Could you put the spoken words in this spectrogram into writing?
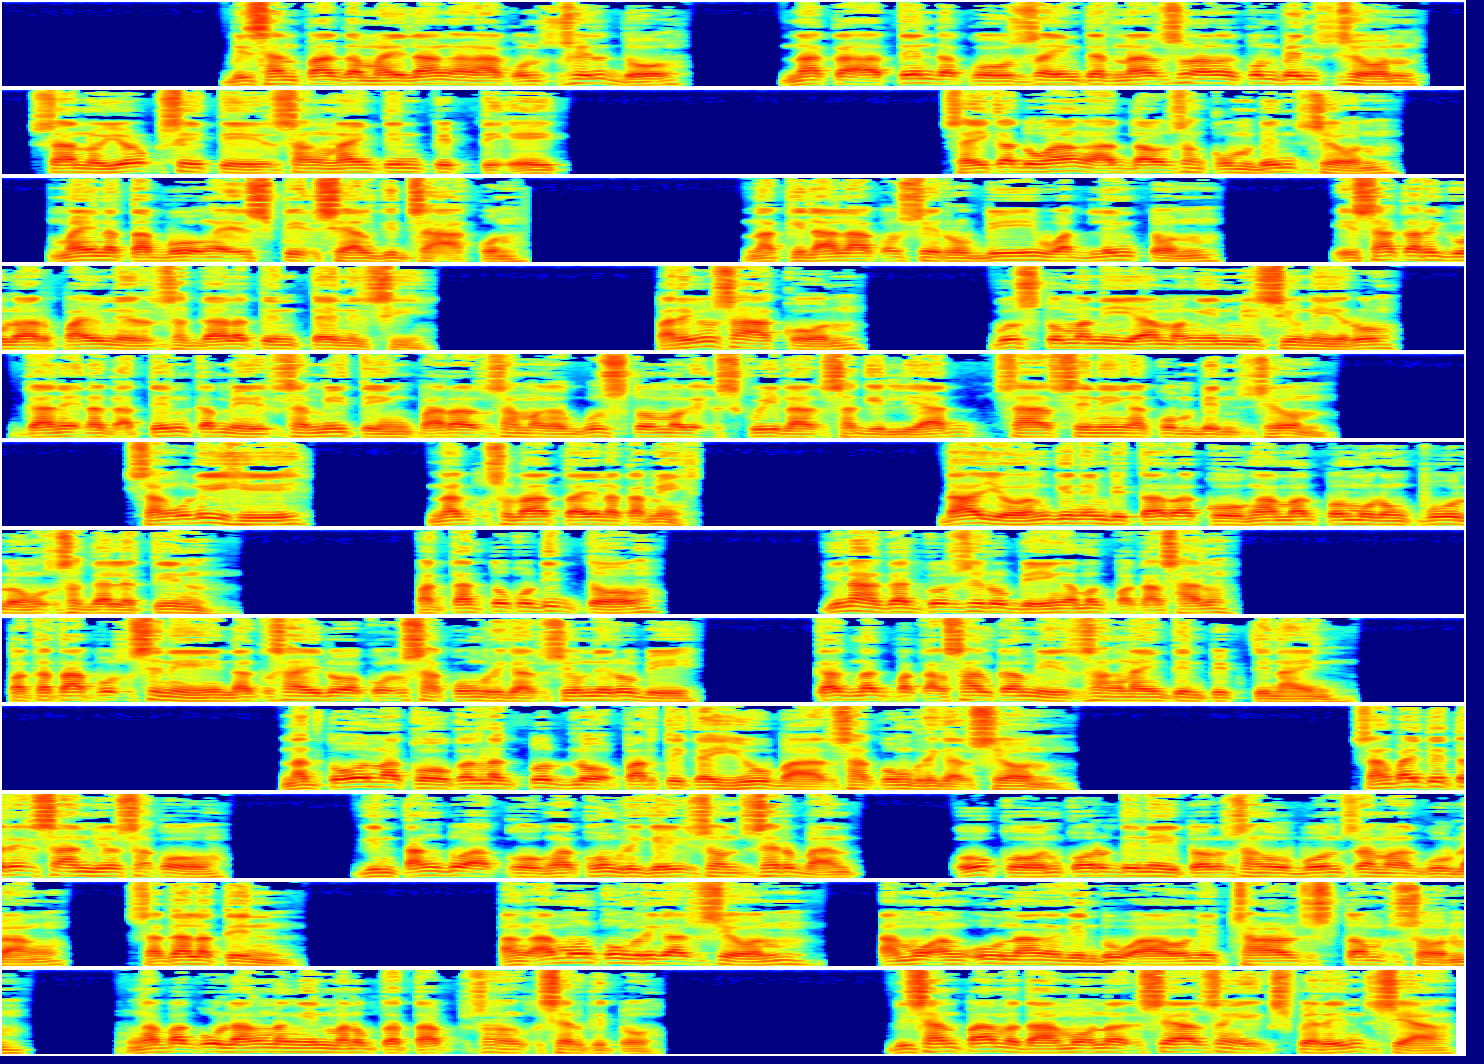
Bisan pa gamay lang ang akong sweldo, naka-attend ako sa International Convention sa New York City sang 1958. Sa ikaduha nga adlaw sang kumbensyon, may natabo nga espesyal gid sa akon. Nakilala ko si Ruby Wadlington, isa ka regular pioneer sa Gallatin, Tennessee. Pareho sa akon, gusto man niya mangin misyonero, gani nag-attend kami sa meeting para sa mga gusto mag-eskwela sa Gilead sa sininga kumbensyon. Sang ulihi, nagsulatay na kami. Dayon, ginimbitar ako nga magpamulong-pulong sa Galatin. Pagkanto ko dito, ginagad ko si Ruby nga magpakasal. Pagkatapos sini, nagsaylo ako sa kongregasyon ni Ruby kag nagpakasal kami sang 1959. Nagtuon ako kag nagtudlo parte kay Huba sa kongregasyon. Sang 23 anyos ako, gintangdo ako nga congregation servant o kon coordinator sang ubon sa mga gulang sa Galatin. Ang amon kongregasyon, amo ang una nga ginduaw ni Charles Thompson nga bag-o lang nangin manugtatap sa serkito. Bisan pa madamo na siya sang eksperyensya,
